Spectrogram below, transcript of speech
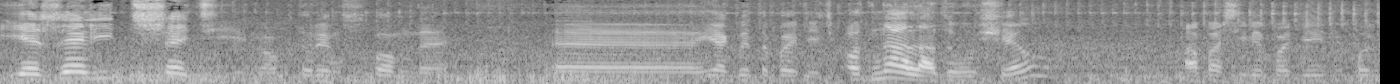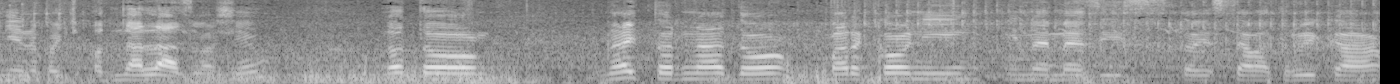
jeżeli trzeci, o którym wspomnę, e, jakby to powiedzieć, odnalazł się, a właściwie powinienem powiedzieć odnalazła się, no to Night Tornado, Marconi i Nemesis to jest cała trójka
